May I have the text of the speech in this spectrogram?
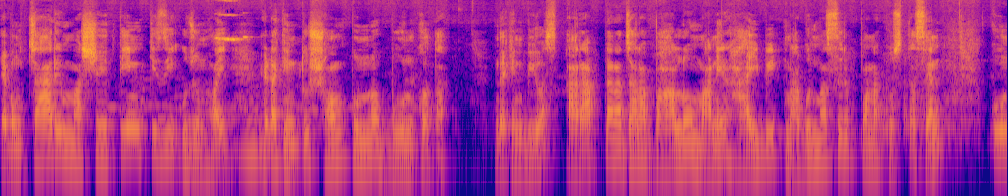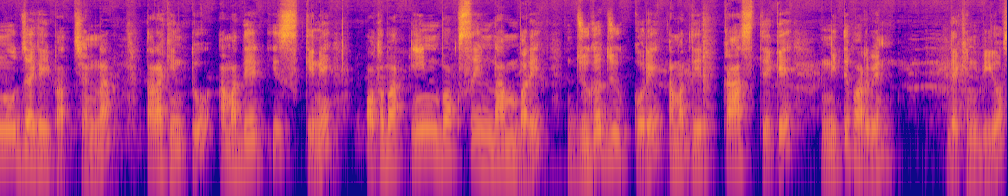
এবং চার মাসে তিন কেজি ওজন হয়, এটা কিন্তু সম্পূর্ণ ভুল কথা। দেখেন বিয়স আর আপনারা যারা ভালো মানের হাইব্রিড মাগুর মাছের পোনা খুঁজতেছেন, কোনো জায়গায় পাচ্ছেন না, তারা কিন্তু আমাদের স্ক্রিনে অথবা ইনবক্সের নাম্বারে যোগাযোগ করে আমাদের কাছ থেকে নিতে পারবেন। দেখেন বিয়স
